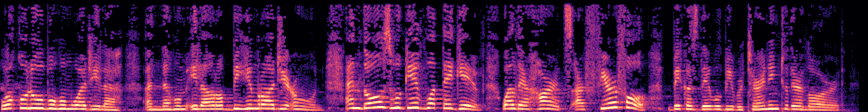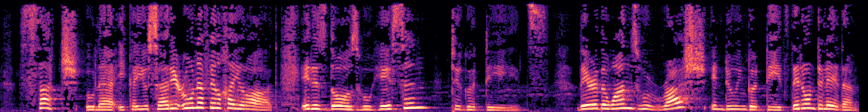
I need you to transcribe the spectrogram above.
وَقُلُوبُهُمْ وَجِلَةٌ أَنَّهُمْ إِلَىٰ رَبِّهِمْ رَاجِعُونَ And those who give what they give, while their hearts are fearful, because they will be returning to their Lord. Such, أُولَٰئِكَ يُسَارِعُونَ فِي الْخَيْرَاتِ It is those who hasten to good deeds. They're the ones who rush in doing good deeds. They don't delay them.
